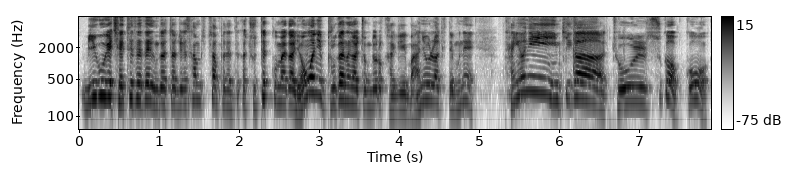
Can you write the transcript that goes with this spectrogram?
미국의 Z세대 응답자 중에 33%가 주택 구매가 영원히 불가능할 정도로 가격이 많이 올랐기 때문에 당연히 인기가 좋을 수가 없고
